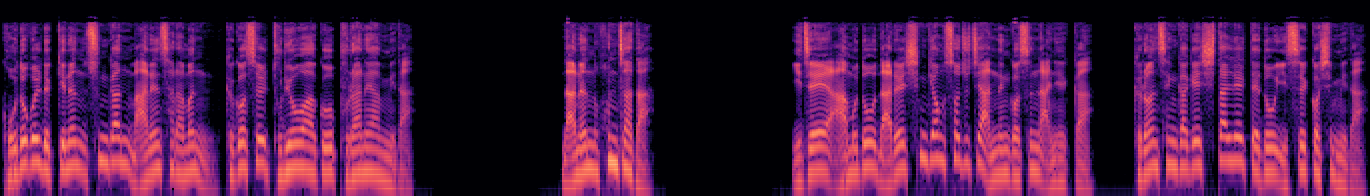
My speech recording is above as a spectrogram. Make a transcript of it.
고독을 느끼는 순간 많은 사람은 그것을 두려워하고 불안해합니다. 나는 혼자다. 이제 아무도 나를 신경 써주지 않는 것은 아닐까 그런 생각에 시달릴 때도 있을 것입니다.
